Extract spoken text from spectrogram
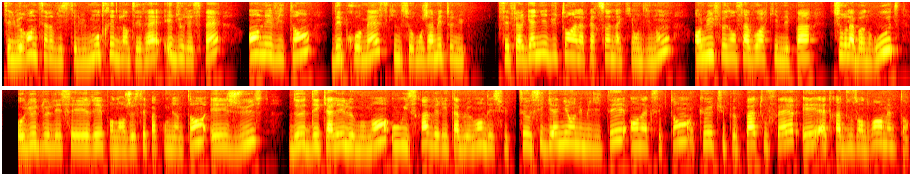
c'est lui rendre service, c'est lui montrer de l'intérêt et du respect en évitant des promesses qui ne seront jamais tenues. C'est faire gagner du temps à la personne à qui on dit non en lui faisant savoir qu'il n'est pas sur la bonne route, au lieu de le laisser errer pendant je sais pas combien de temps et juste de décaler le moment où il sera véritablement déçu. C'est aussi gagner en humilité en acceptant que tu peux pas tout faire et être à 12 endroits en même temps.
